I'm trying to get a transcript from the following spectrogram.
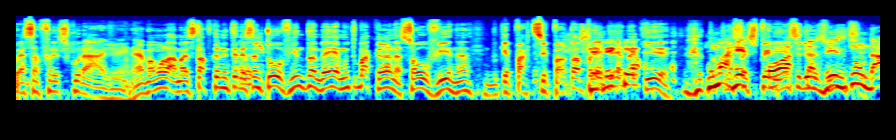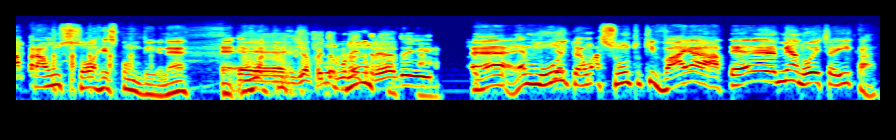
com essa frescuragem, né? Vamos lá, mas tá ficando interessante, tô ouvindo também, é muito bacana, só ouvir, né? Do que participar, vê aprendendo que é aqui. Uma com essa experiência resposta, de às vezes, não dá para um só responder, né? É, é uma É, já foi todo mundo entrando e É, é muito, é um assunto que vai até meia-noite aí, cara.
